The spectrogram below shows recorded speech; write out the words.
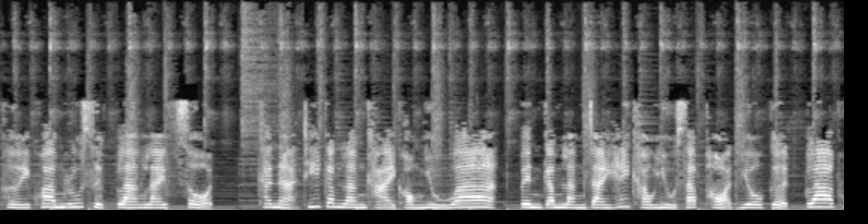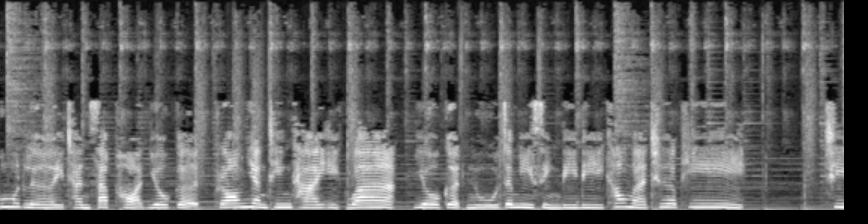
เผยความรู้สึกกลางไลฟ์สด ขณะที่กำลังขายของอยู่ว่า เป็นกำลังใจให้เขาอยู่ support โยเกิร์ตกล้าพูดเลยฉัน support โยเกิร์ตพร้อมยังทิ้งท้ายอีกว่า โยเกิร์ตหนูจะมีสิ่งดีๆ เข้ามาเชื่อพี่ ชี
